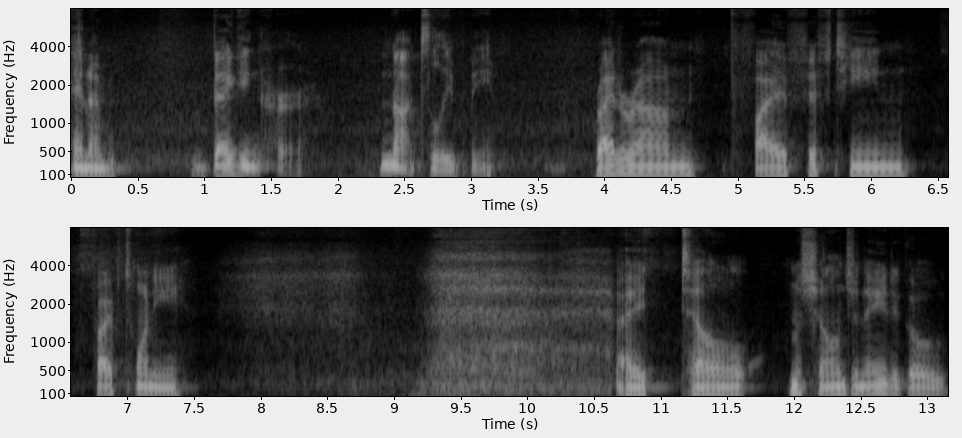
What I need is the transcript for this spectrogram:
And I'm begging her not to leave me. Right around 515, 520, I tell Michelle and Janae to go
